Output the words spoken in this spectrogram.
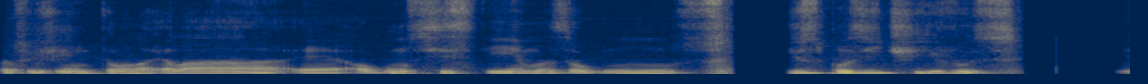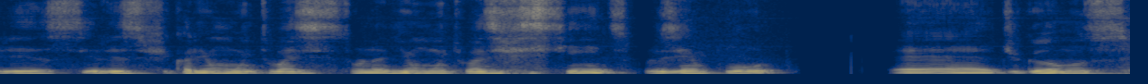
4G, então ela, ela é, alguns sistemas, alguns uhum. dispositivos. Eles, eles ficariam muito mais, se tornariam muito mais eficientes. Por exemplo, é, digamos,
